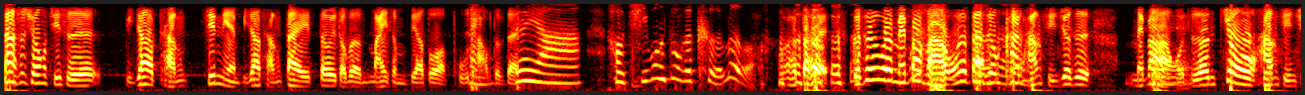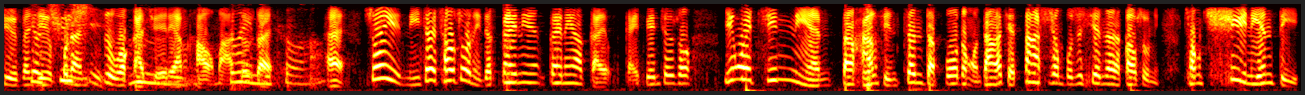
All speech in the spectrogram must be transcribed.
大师兄其实比较常，今年比较常带各位投资人买什么比较多？葡萄，对不对？对呀、好期望做个可乐哦。啊 对，可是因为没办法，我们大师兄看行情就是没办法，我只能就行情去分析，不能自我感觉良好嘛，嗯对不对没？错。哎，所以你在操作你的概念概念要改改变，就是说，因为今年的行情真的波动很大，而且大师兄不是现在告诉你，从去年底，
